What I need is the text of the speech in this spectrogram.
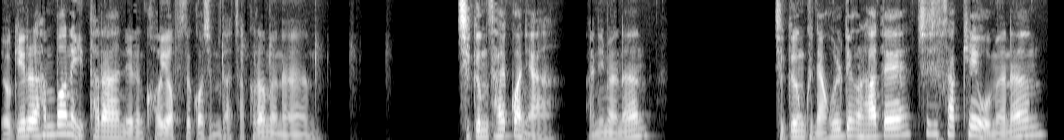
여기를 한 번에 이탈하는 일은 거의 없을 것입니다. 자, 그러면은 지금 살 거냐? 아니면은 지금 그냥 홀딩을 하되 74K 오면은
